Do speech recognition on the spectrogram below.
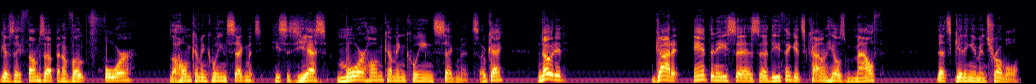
gives a thumbs up and a vote for the Homecoming Queen segments. He says, yes, more Homecoming Queen segments. Okay. Noted. Got it. Anthony says, uh, do you think it's Kylin Hill's mouth that's getting him in trouble?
